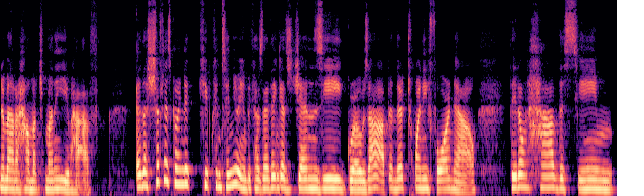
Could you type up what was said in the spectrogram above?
no matter how much money you have. And the shift is going to keep continuing because I think as Gen Z grows up and they're 24 now, they don't have the same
